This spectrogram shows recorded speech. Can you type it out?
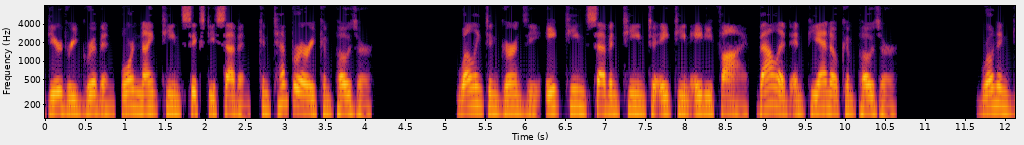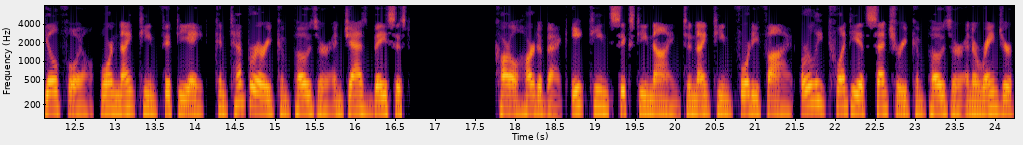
Deirdre Gribbin, born 1967, contemporary composer. Wellington Guernsey (1817–1885), ballad and piano composer. Ronan Guilfoyle, born 1958, contemporary composer and jazz bassist. Carl Hardebeck (1869–1945), early 20th-century composer and arranger.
